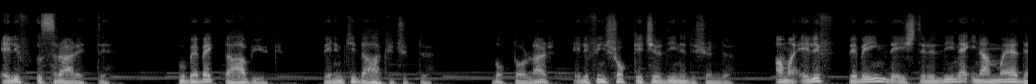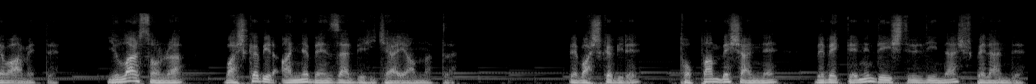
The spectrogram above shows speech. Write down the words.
Elif ısrar etti. Bu bebek daha büyük. Benimki daha küçüktü. Doktorlar Elif'in şok geçirdiğini düşündü. Ama Elif bebeğin değiştirildiğine inanmaya devam etti. Yıllar sonra başka bir anne benzer bir hikaye anlattı. Ve başka biri, toplam beş anne, bebeklerinin değiştirildiğinden şüphelendi.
